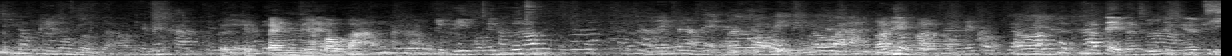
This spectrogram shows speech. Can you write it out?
จมูกพี่ต้องเดินดาวเห็นไหมคะเปิดเป็นแป้งเนื้อเบาบางนะครับอยู่พี่ก็ไม่ขึ้นแล้วนี่มาถ้าเตะทั้งชุดอย่างเงี้ยพี่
